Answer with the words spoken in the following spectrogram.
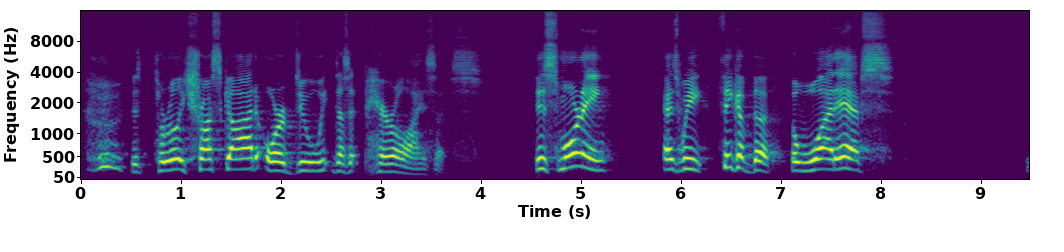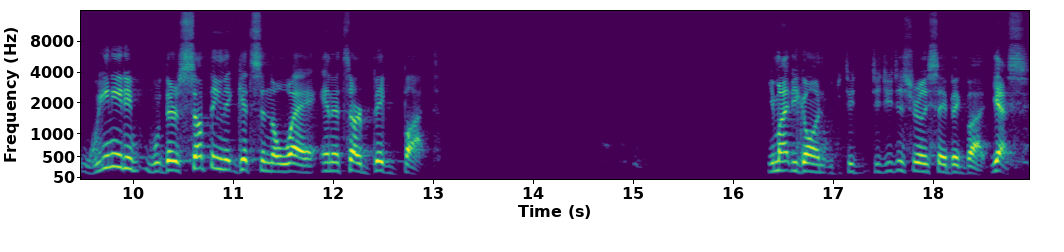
to really trust God or do we does it paralyze us? This morning, as we think of the, the what ifs, we need to, there's something that gets in the way, and it's our big butt. You might be going, did, did you just really say big butt? Yes.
